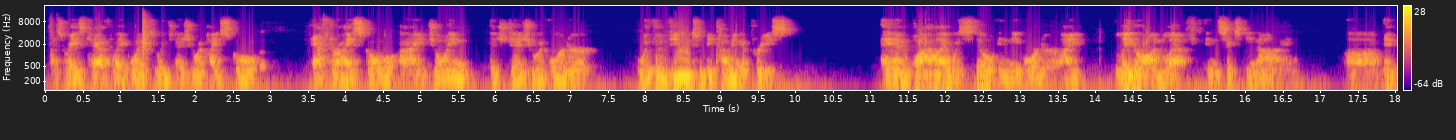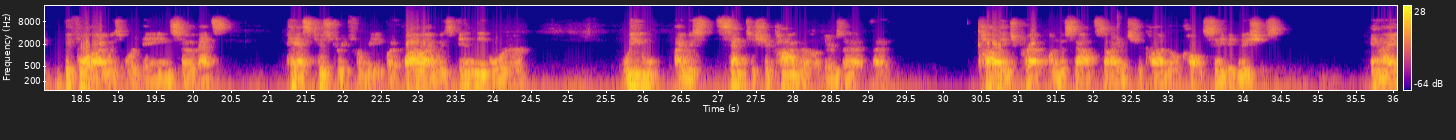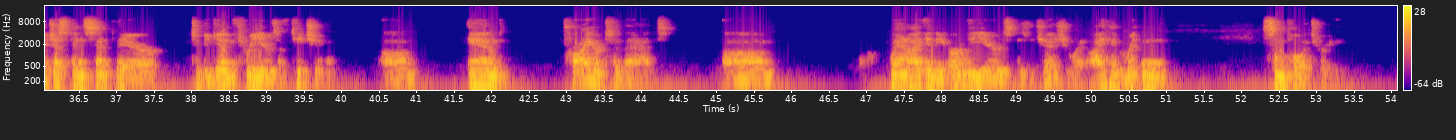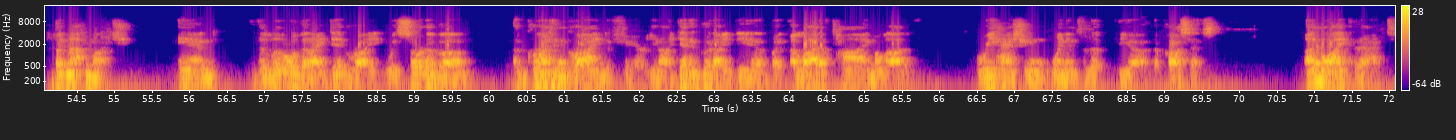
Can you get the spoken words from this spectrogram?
I was raised Catholic, went to a Jesuit high school. After high school, I joined the Jesuit order with a view to becoming a priest. And while I was still in the order, I later on left in 69 uh, and before I was ordained, so that's past history for me. But while I was in the order, we I was sent to Chicago. There's a, a college prep on the south side of Chicago called St. Ignatius. And I had just been sent there to begin three years of teaching. Um, and prior to that, um, when I, in the early years as a Jesuit, I had written some poetry, but not much. And the little that I did write was sort of a, a grunt and grind affair. You know, I get a good idea, but a lot of time, a lot of rehashing went into the the, uh, the process. Unlike that,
